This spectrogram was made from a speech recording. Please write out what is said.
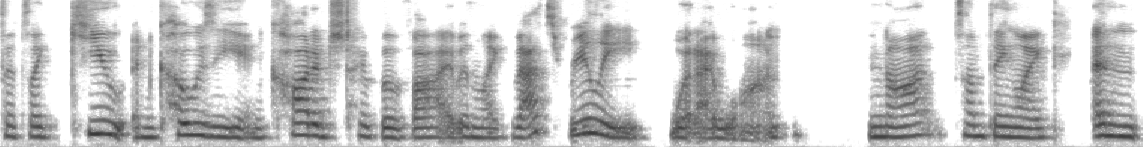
that's like cute and cozy and cottage type of vibe. And like, that's really what I want, not something like, and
